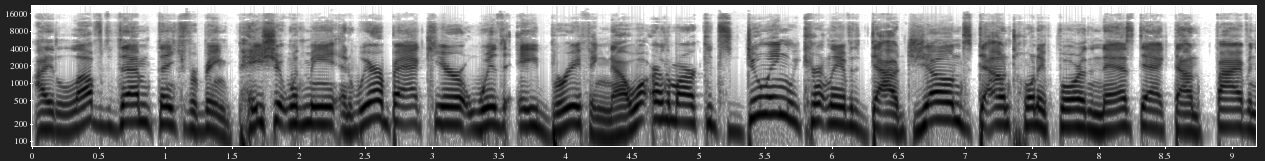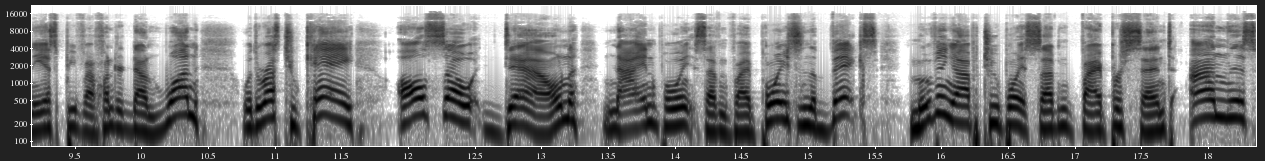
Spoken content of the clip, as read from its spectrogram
I loved them. Thank you for being patient with me. And we are back here with a briefing. Now, what are the markets doing? We currently have the Dow Jones down 24, the NASDAQ down 5, and the SP 500 down 1, with the Russell 2K also down 9.75 points, and the VIX moving up 2.75% on this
